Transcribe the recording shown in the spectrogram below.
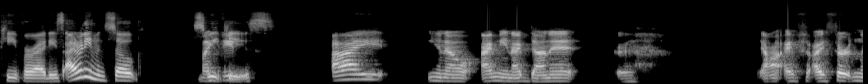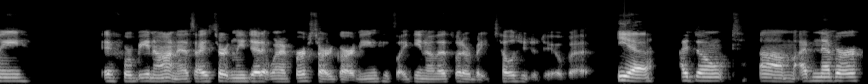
pea varieties. I don't even soak sweet like, peas. I you know I mean I've done it. I've, I certainly if we're being honest, I certainly did it when I first started gardening because like you know that's what everybody tells you to do. But yeah, I don't. Um, I've never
